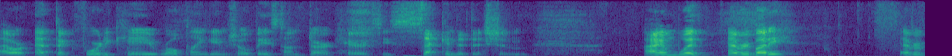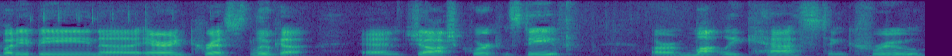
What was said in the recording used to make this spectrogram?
our epic 40k role-playing game show based on Dark Heresy 2nd Edition. I am with everybody, everybody being uh, Aaron, Chris, Luca, and Josh, Quirk, and Steve, our motley cast and crew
